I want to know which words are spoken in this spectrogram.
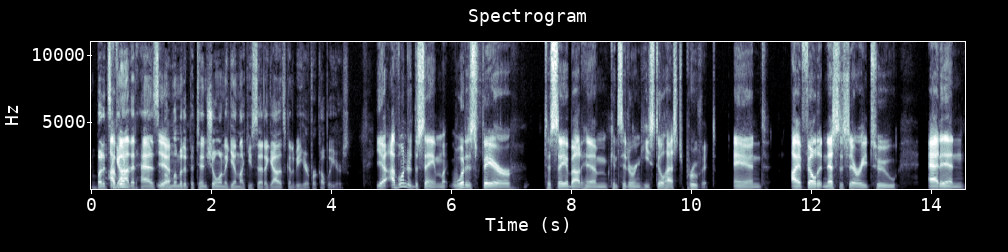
but it's a I've guy that has yeah. unlimited potential, and again, like you said, a guy that's going to be here for a couple of years. Yeah, I've wondered the same. Like, What is fair to say about him, considering he still has to prove it? And I have felt it necessary to add in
